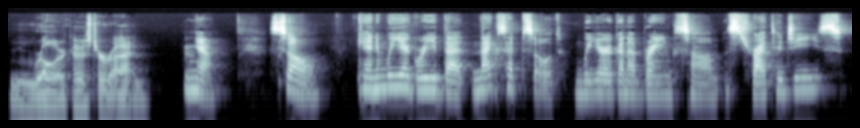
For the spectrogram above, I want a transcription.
roller coaster ride. Yeah. So, can we agree that next episode we are going to bring some strategies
